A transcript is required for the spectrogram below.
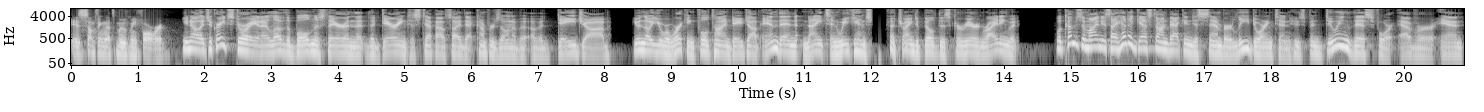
is something that's moved me forward. You know, it's a great story, and I love the boldness there and the, the daring to step outside that comfort zone of a, of a day job even though you were working full time day job and then nights and weekends trying to build this career in writing. But what comes to mind is I had a guest on back in December, Lee Dorrington, who's been doing this forever. And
